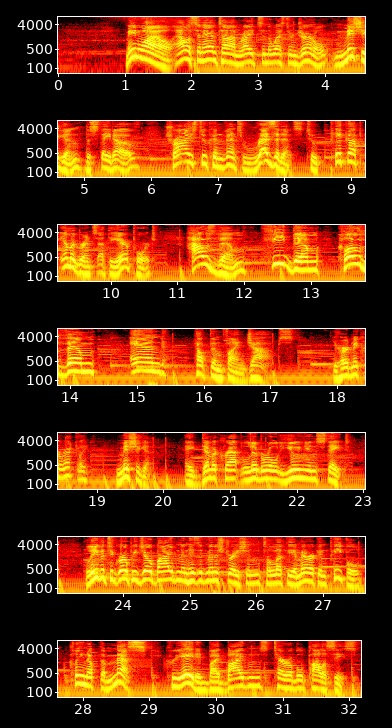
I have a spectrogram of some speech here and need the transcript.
Meanwhile, Allison Anton writes in the Western Journal Michigan, the state of, tries to convince residents to pick up immigrants at the airport, house them, feed them, clothe them, and help them find jobs. You heard me correctly. Michigan, a Democrat liberal union state. Leave it to gropey Joe Biden and his administration to let the American people clean up the mess created by Biden's terrible policies.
